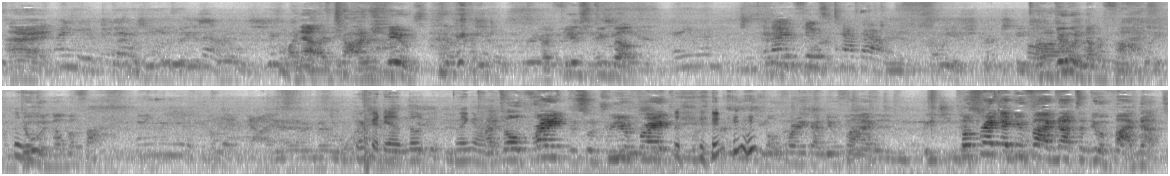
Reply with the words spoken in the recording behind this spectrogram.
All right, I need a That was minute. one of the biggest thrills. Oh my now God, I refuse. refuse to do milk. Anyone? And I refuse to tap out. And probably Yastrzemski. I'm doing number five. I'm doing number five. Anyone need a And I remember We're good, yeah. They'll, they I got it. told Frank this one's for you, Frank. told Frank I do five. Told Frank I do five nuts. I'm doing five nuts.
